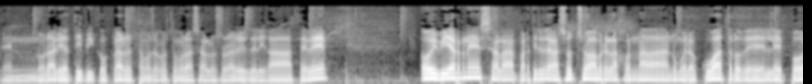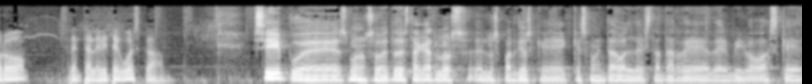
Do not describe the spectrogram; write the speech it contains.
en horario atípico, claro, estamos acostumbrados a los horarios de Liga ACB, Hoy viernes, a, partir de las 8, abre la jornada número 4 de Leporo frente al Levite Huesca. Sí, pues bueno, sobre todo destacar los, los partidos que, has comentado, el de esta tarde del Bilbao Basket,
